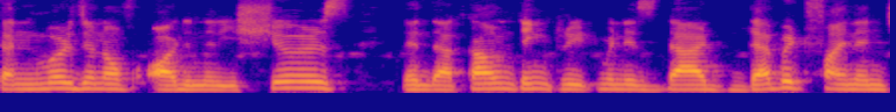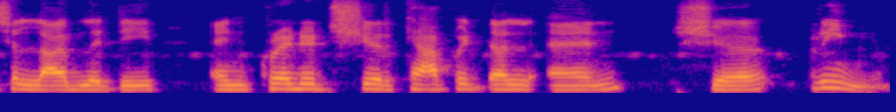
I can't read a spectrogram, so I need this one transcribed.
conversion of ordinary shares then the accounting treatment is that debit financial liability and credit share capital and share premium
